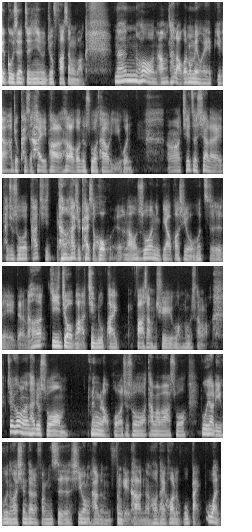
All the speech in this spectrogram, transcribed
这故事的最近就发上网，然后，然后她老公都没有回理她，她就开始害怕了。她老公就说她要离婚，啊，接着下来，她就说她其，然后她就开始后悔了，然后说你不要抛弃我或之类的，然后依旧把进度拍发上去网络上了。最后呢，他就说那个老婆就说他妈妈说，如果要离婚的话，现在的房子希望他能分给他，然后他花了五百万。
